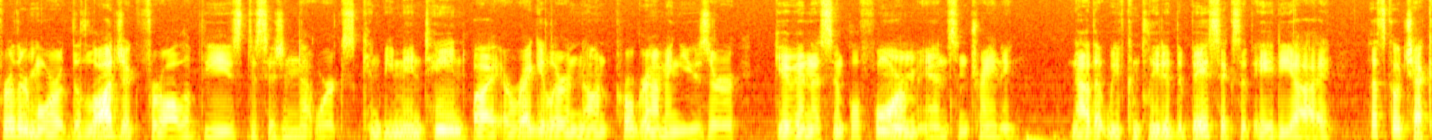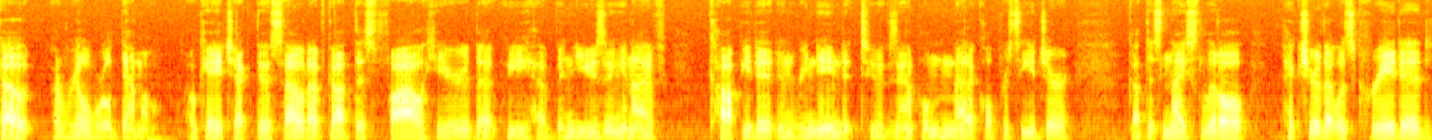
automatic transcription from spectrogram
Furthermore, the logic for all of these decision networks can be maintained by a regular non-programming user given a simple form and some training. Now that we've completed the basics of ADI, let's go check out a real-world demo. Okay, check this out. I've got this file here that we have been using and I've copied it and renamed it to example medical procedure. Got this nice little picture that was created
